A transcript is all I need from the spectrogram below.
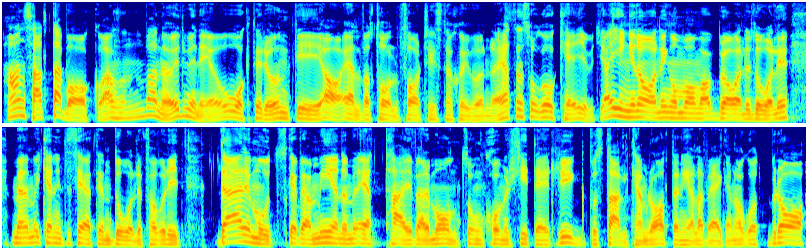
han satt där bak och han var nöjd med det och åkte runt i ja, 11-12 fart sista 700. Hästen såg okej ut. Jag har ingen aning om han var bra eller dålig, men vi kan inte säga att det är en dålig favorit. Däremot ska vi ha med nummer ett, Tai Vermont, som kommer sitta i rygg på stallkamraten hela vägen. Har gått bra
